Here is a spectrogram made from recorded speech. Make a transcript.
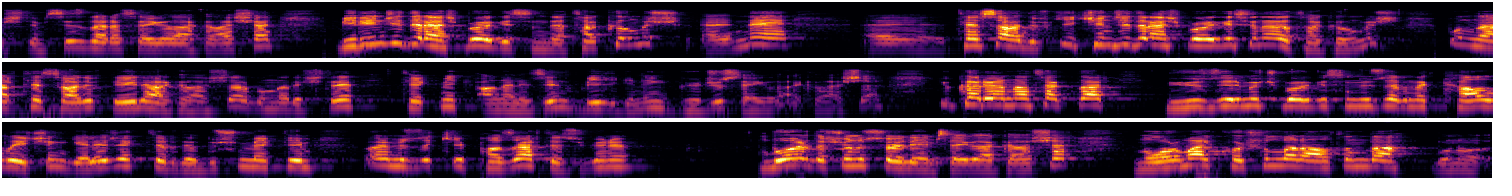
vermiştim sizlere sevgili arkadaşlar. Birinci direnç bölgesinde takılmış. E, ne e, tesadüf ki ikinci direnç bölgesine de takılmış. Bunlar tesadüf değil arkadaşlar. Bunlar işte teknik analizin, bilginin gücü sevgili arkadaşlar. Yukarı yönlü ataklar 123 bölgesinin üzerinde kaldığı için gelecektir diye düşünmekteyim. Önümüzdeki pazartesi günü bu arada şunu söyleyeyim sevgili arkadaşlar. Normal koşullar altında bunu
